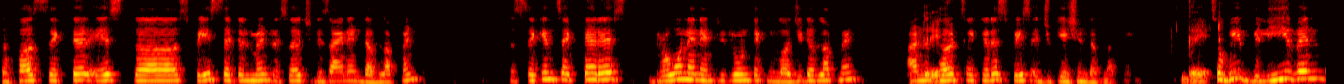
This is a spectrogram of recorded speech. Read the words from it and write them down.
The first sector is the space settlement research, design, and development. The second sector is drone and anti-drone technology development. And the Great. third sector is space education development. Great. So we believe in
